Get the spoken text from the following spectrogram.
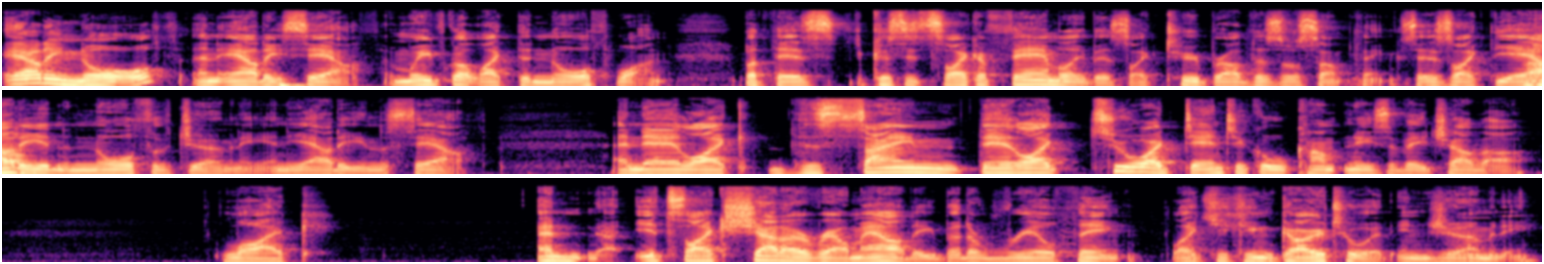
Aldi North and Aldi South, and we've got like the North one. But there's because it's like a family, but it's like two brothers or something. So there's like the oh. Aldi Oh. in the north of Germany and the Aldi in the south, and they're like the same. They're like two identical companies of each other. Like, and it's like Shadow Realm Aldi, but a real thing. Like you can go to it in Germany.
